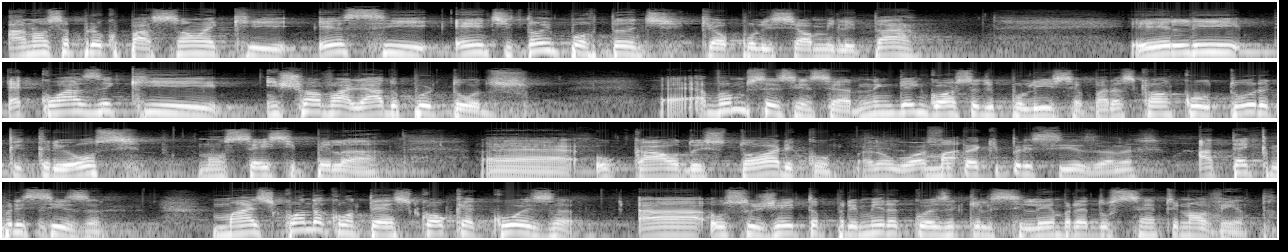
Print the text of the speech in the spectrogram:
A nossa preocupação é que esse ente tão importante que é o policial militar, ele é quase que enxovalhado por todos. É, vamos ser sinceros, ninguém gosta de polícia. Parece que é uma cultura que criou-se, não sei se pela é, o caldo histórico. Mas não gosta até que precisa, né? Até que precisa. Mas quando acontece qualquer coisa, a, o sujeito, a primeira coisa que ele se lembra é do 190.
